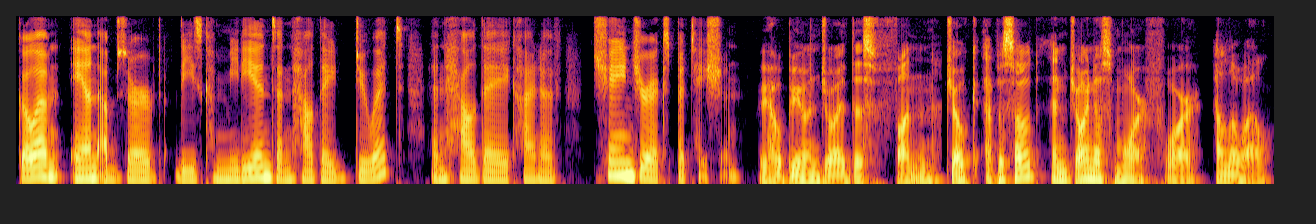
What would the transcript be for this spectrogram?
go and observe these comedians and how they do it and how they kind of change your expectation. We hope you enjoyed this fun joke episode and join us more for LOL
